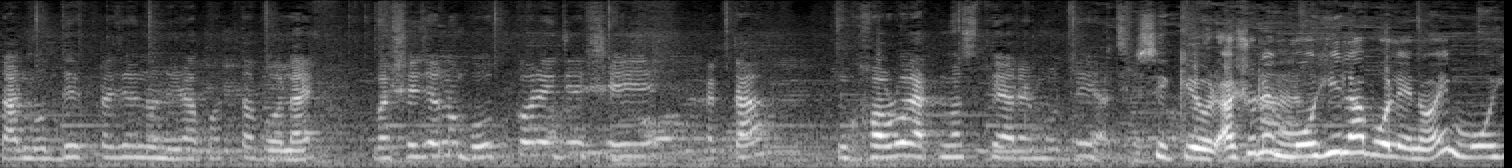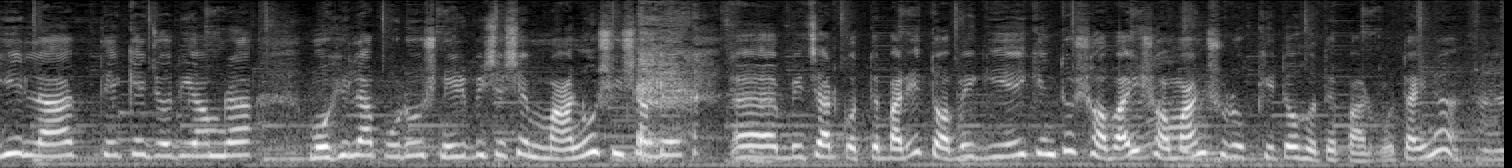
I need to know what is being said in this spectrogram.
তার মধ্যে একটা যেন নিরাপত্তা বলায় বা সে যেন বোধ করে যে সে একটা ঘরোয়া অ্যাটমসফিয়ারের মধ্যেই আছে। সিকিওর আসলে মহিলা বলে নয় মহিলা থেকে যদি আমরা মহিলা পুরুষ নির্বিশেষে মানুষ হিসাবে বিচার করতে পারি তবে গিয়েই কিন্তু সবাই সমান সুরক্ষিত হতে পারব তাই না? হ্যাঁ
